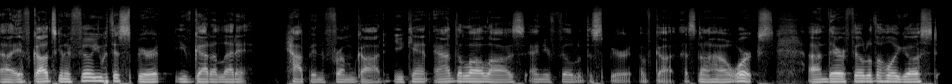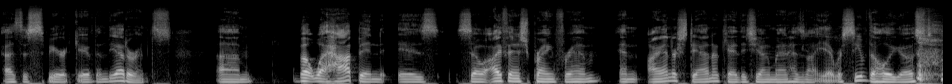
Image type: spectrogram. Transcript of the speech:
Uh, if God's going to fill you with His Spirit, you've got to let it happen from God. You can't add the law laws and you're filled with the Spirit of God. That's not how it works. Um, they're filled with the Holy Ghost as the Spirit gave them the utterance. Um, but what happened is, so I finished praying for him, and I understand. Okay, this young man has not yet received the Holy Ghost,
